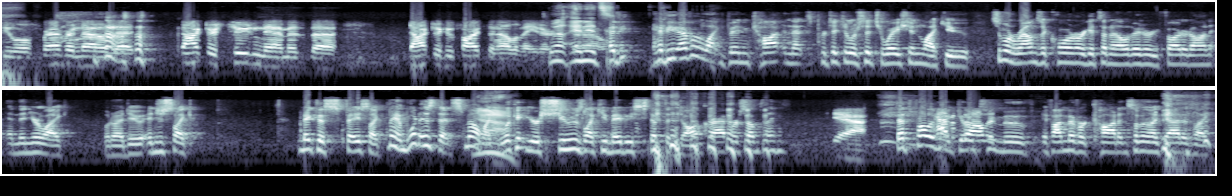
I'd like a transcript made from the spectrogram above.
she will forever know that Doctor pseudonym is the doctor who farts in elevators. Well, and it's- Have you have you ever like been caught in that particular situation? Like you, someone rounds a corner, gets on an elevator, you farted on, and then you're like, "What do I do?" And just like make this face, like, "Man, what is that smell?" Yeah. Like look at your shoes, like you maybe stepped in dog crap or something. yeah. That's probably my go-to the- move if I'm ever caught in something like that. Is like,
